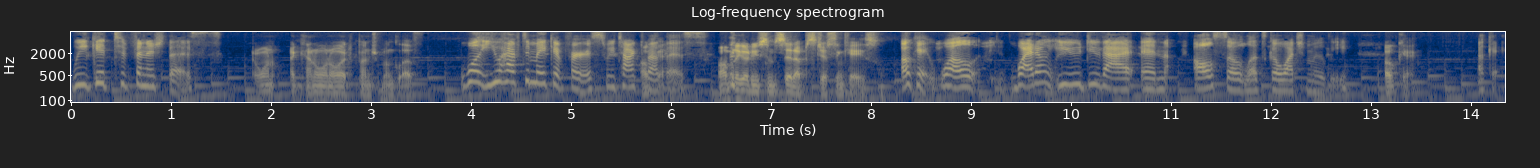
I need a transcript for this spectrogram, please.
We get to finish this. I want I kind of want to watch Punch Monk Love. Well, you have to make it first. We talked okay. about this. Well, I'm gonna go do some sit-ups just in case. Okay. Well, why don't you do that and also let's go watch a movie. Okay. Okay.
